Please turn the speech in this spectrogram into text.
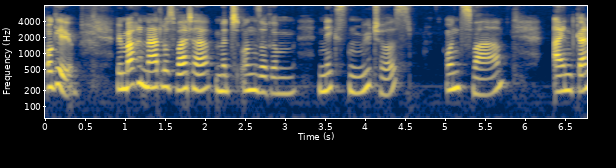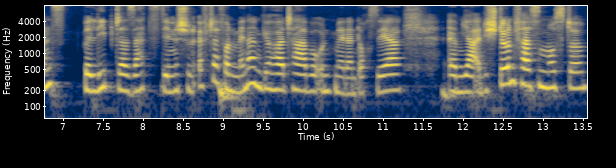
Okay, wir machen nahtlos weiter mit unserem nächsten Mythos. Und zwar ein ganz beliebter Satz, den ich schon öfter von Männern gehört habe und mir dann doch sehr ähm, ja, an die Stirn fassen musste.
